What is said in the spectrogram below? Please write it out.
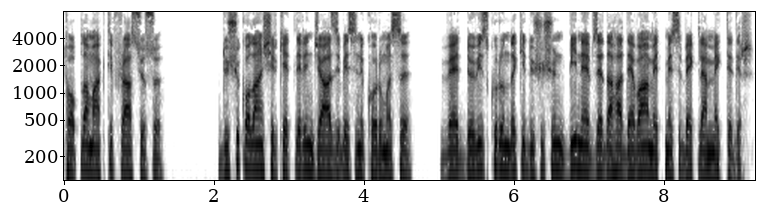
toplam aktif rasyosu düşük olan şirketlerin cazibesini koruması ve döviz kurundaki düşüşün bir nebze daha devam etmesi beklenmektedir.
